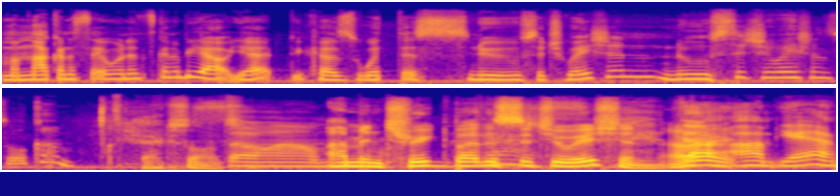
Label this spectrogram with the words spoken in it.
I'm not going to say when it's going to be out yet because with this new situation, new situations will come. Excellent. So, um, I'm intrigued by the situation. All the, right. um, yeah,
